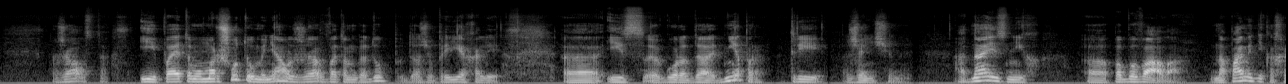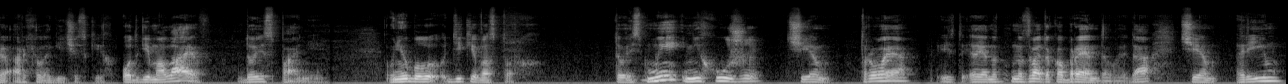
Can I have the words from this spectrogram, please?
пожалуйста. И поэтому маршруты у меня уже в этом году даже приехали э, из города Днепр три женщины. Одна из них э, побывала на памятниках ар- археологических от Гималаев до Испании. У нее был дикий восторг. То есть мы не хуже, чем Троя, и я на- называю только брендовые, да, чем Рим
